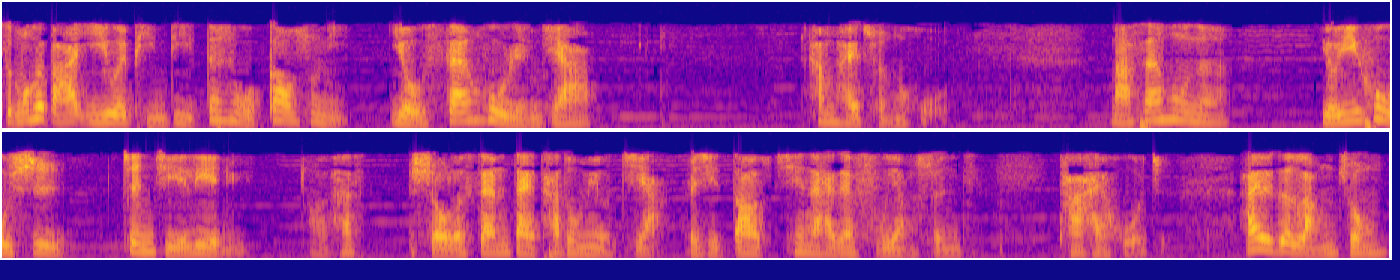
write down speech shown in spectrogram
怎么会把它夷为平地？但是我告诉你，有三户人家，他们还存活。哪三户呢？有一户是贞洁烈女啊，她守了三代，她都没有嫁，而且到现在还在抚养孙子，她还活着。还有一个郎中，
